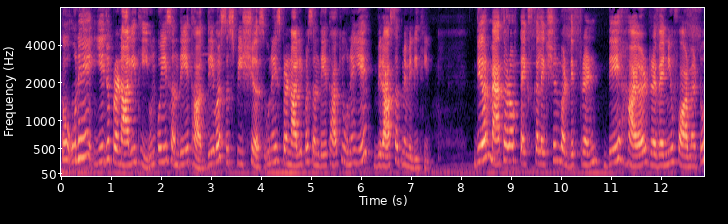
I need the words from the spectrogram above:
तो उन्हें ये जो प्रणाली थी, उनको ये संदेह था दे वर सस्पिशियस उन्हें इस प्रणाली पर संदेह था कि उन्हें ये विरासत में मिली थी। Their method of tax collection were different they hired revenue farmer to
